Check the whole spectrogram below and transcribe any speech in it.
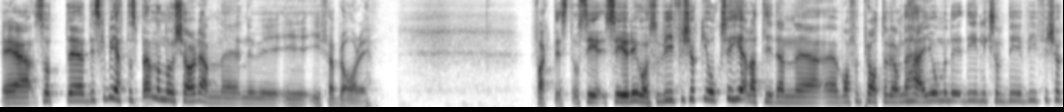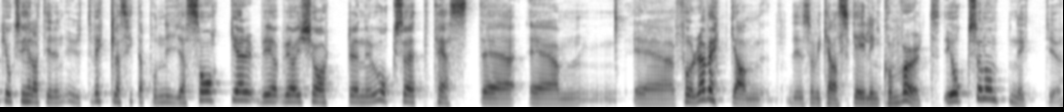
Eh, så att, eh, det ska bli jättespännande att köra den eh, nu i, i, i februari. Faktiskt, och se, se hur det går. Så vi försöker ju också hela tiden, eh, eh, varför pratar vi om det här? Jo, men det, det är liksom, det, vi försöker ju också hela tiden utvecklas, hitta på nya saker. Vi, vi har ju kört eh, nu också ett test eh, ehm, eh, förra veckan, det som vi kallar Scaling Convert. Det är också något nytt ju.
